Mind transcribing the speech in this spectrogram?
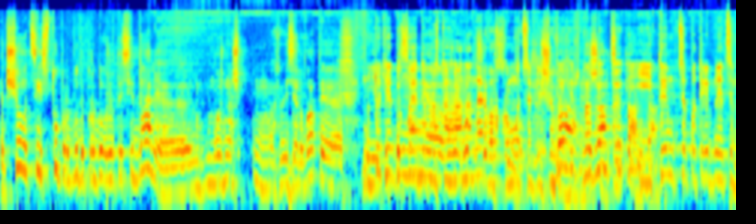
Якщо цей ступор буде продовжуватися і далі, е, можна ж зірвати. Ну і тут я думаю, де просто гра на нервах, кому це більше Да, вигідно. На жаль, це Тобто, так. і да. тим це потрібно, і цим.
